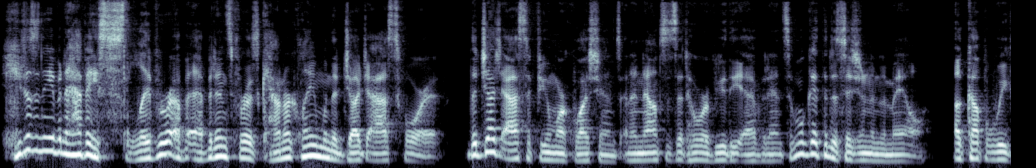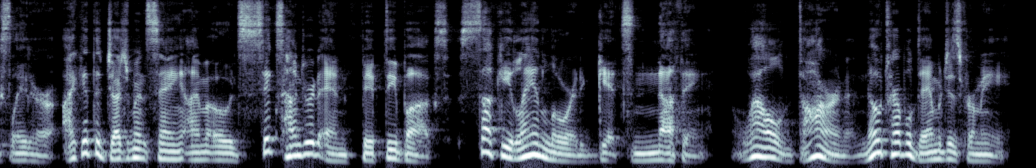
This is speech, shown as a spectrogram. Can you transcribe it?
He doesn't even have a sliver of evidence for his counterclaim when the judge asks for it. The judge asks a few more questions and announces that he'll review the evidence and we'll get the decision in the mail. A couple weeks later, I get the judgment saying I'm owed 650 bucks. Sucky landlord gets nothing. Well, darn, no treble damages for me.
